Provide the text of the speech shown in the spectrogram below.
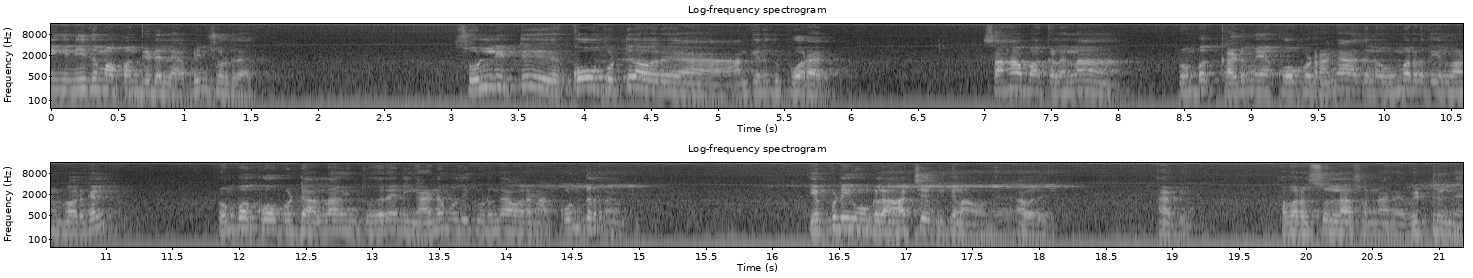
நீங்கள் நீதமாக பங்கிடலை அப்படின்னு சொல்கிறாரு சொல்லிட்டு கோவப்பட்டு அவர் அங்கேருந்து போகிறார் சஹாபாக்கள் எல்லாம் ரொம்ப கடுமையாக கோவப்படுறாங்க. அதில் உமர் ரதி அவர்கள் ரொம்ப கோவப்பட்டு அல்லாவின் தூதரை நீங்கள் அனுமதி கொடுங்க அவரை நான் கொண்டுடுறேன் அப்படி. எப்படி உங்களை ஆட்சேபிக்கலாம் அவங்க அவர்? அப்படி அவர் ரசூல்லா சொன்னாங்க விட்டுருங்க.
